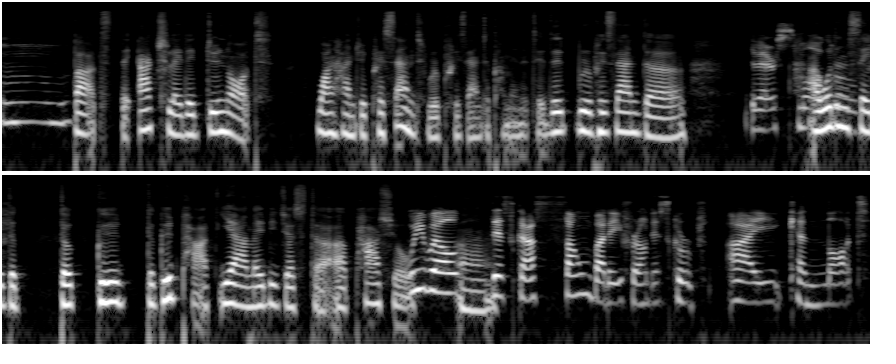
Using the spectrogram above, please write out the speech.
Mm, but they actually they do not 100% represent the community. They represent the the very small. I wouldn't group. say the the good the good part. Yeah, maybe just a, a partial. We will uh, discuss somebody from this group. I cannot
